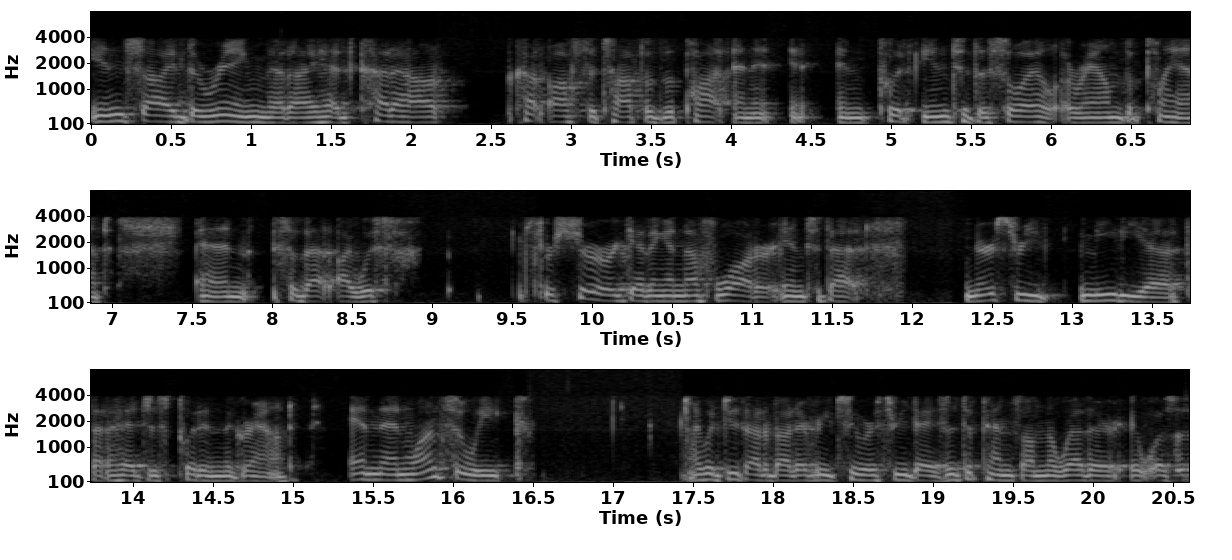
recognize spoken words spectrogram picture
inside the ring that I had cut out, cut off the top of the pot and it, and put into the soil around the plant, and so that I was for sure getting enough water into that nursery media that I had just put in the ground. And then once a week, I would do that about every two or three days. It depends on the weather. It was a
